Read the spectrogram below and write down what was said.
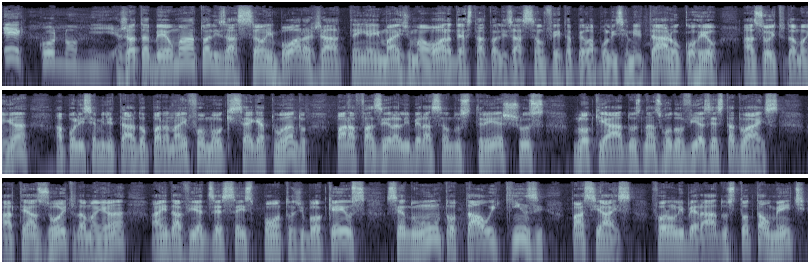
economia. JB, uma atualização, embora já tenha aí mais de uma hora desta atualização feita pela Polícia Militar, ocorreu às 8 da manhã. A Polícia Militar do Paraná informou que segue atuando para fazer a liberação dos trechos bloqueados nas rodovias estaduais. Até às 8 da manhã, ainda havia 16 pontos de bloqueios, sendo um total e 15 parciais. Foram liberados totalmente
